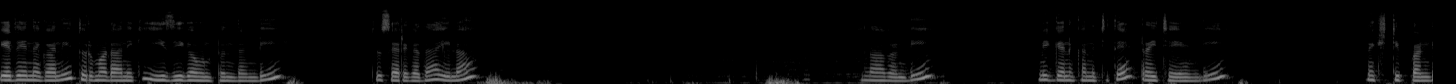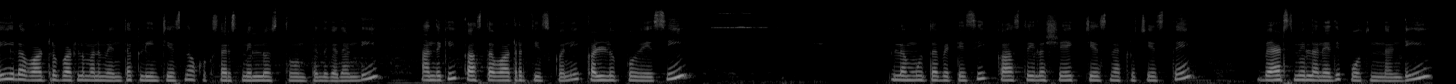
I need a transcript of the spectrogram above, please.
ఏదైనా కానీ తురమడానికి ఈజీగా ఉంటుందండి. చూసారు కదా ఇలా. ఇలాగండి. మీకు కనుక నచ్చితే ట్రై చేయండి. నెక్స్ట్ టిప్ అండి. ఇలా వాటర్ బాటిల్ మనం ఎంత క్లీన్ చేసినా ఒక్కొక్కసారి స్మెల్ వస్తూ ఉంటుంది కదండి. అందుకే కాస్త వాటర్ తీసుకొని కళ్ళుప్పు వేసి ఇలా మూత పెట్టేసి కాస్త ఇలా షేక్ చేసినట్లు చేస్తే బ్యాడ్ స్మెల్ అనేది పోతుందండి.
